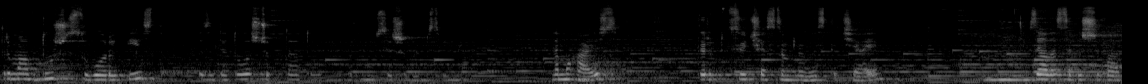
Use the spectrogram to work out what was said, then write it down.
тримав дуже суворий піст для того, щоб тато повернувся живим з війни. Намагаюсь, терпцю часом не вистачає. Взялася вишивати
